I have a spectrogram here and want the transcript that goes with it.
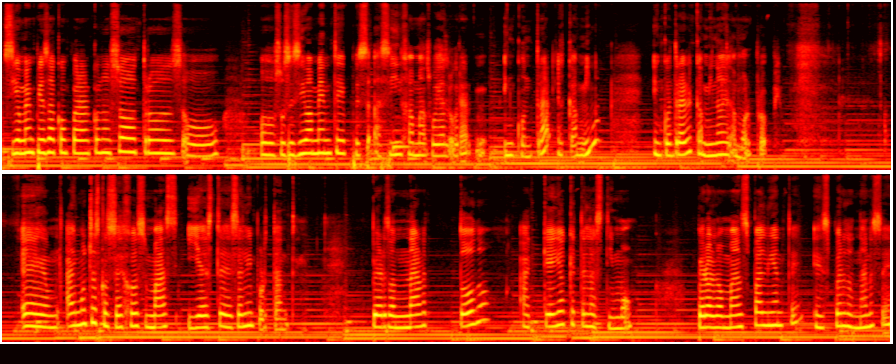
Si yo me empiezo a comparar con los otros o, o sucesivamente, pues así jamás voy a lograr encontrar el camino, encontrar el camino del amor propio. Em, hay muchos consejos más y este es el importante. Perdonar todo aquello que te lastimó. Pero lo más valiente es perdonarse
